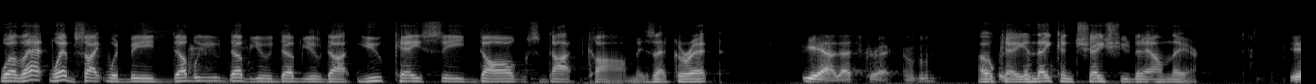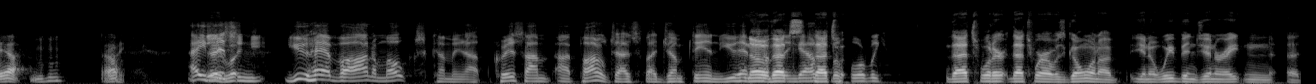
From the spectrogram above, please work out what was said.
Well, that website would be www.ukcdogs.com. Is that correct? Yeah, that's correct. hmm Okay, and they can chase you down there. Yeah. hmm Hey, Hey, listen, you, you have Autumn Oaks coming up, Chris. I'm, I apologize if I jumped in. You have No, something that's- else that's before we. That's what. I- That's where I was going. I, you know, we've been generating a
